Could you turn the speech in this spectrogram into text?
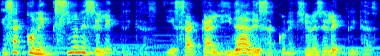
Esas conexiones eléctricas y esa calidad de esas conexiones eléctricas,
